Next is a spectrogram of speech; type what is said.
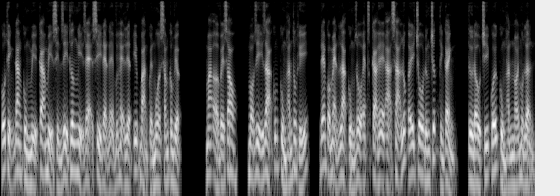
cố thịnh đang cùng mỹ ca mỹ xỉn dị thương nghị rẻ xì đèn đệ với hệ liệt ít bản quyền mua sắm công việc mà ở về sau, mọi dị dạ cũng cùng hắn thông khí, đem có mẹn lạ cùng rô sk hệ ạ xạ lúc ấy trô đứng trước tình cảnh, từ đầu chí cuối cùng hắn nói một lần.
